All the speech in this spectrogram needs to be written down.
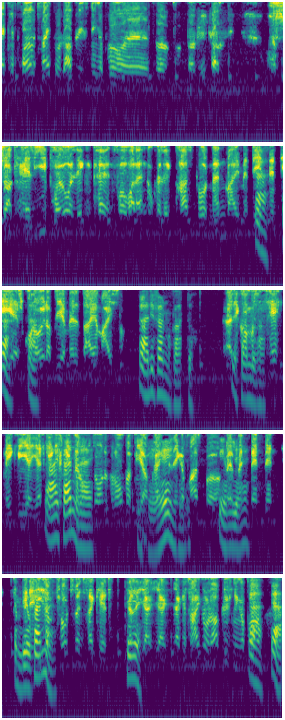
jeg kan prøve at trække nogle oplysninger på, øh, på, på, på vedkommende, og så kan jeg lige prøve at lægge en plan for, hvordan du kan lægge pres på den anden vej, men det, Ja, men det ja, er sgu ja. noget, der bliver mellem dig og mig så. Ja, det er fandme godt, du. Ja, det kommer godt. satme ikke lige, jeg skal Nej, ikke have stående på nogle papir omkring, Okay. det lægger pres på, Jamen, men, ja. men, men, men, Jamen, det er jo fandme... ligesom to-trinsraket. Det er- Jeg, jeg, jeg, jeg kan trække nogle oplysninger på, Ja, ja.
